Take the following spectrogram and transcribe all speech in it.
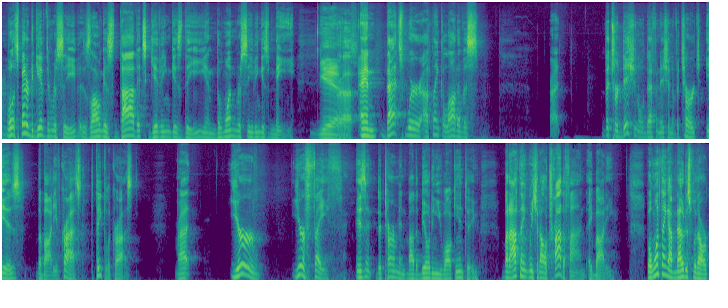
Mm-hmm. Well, it's better to give than receive as long as thy that's giving is thee and the one receiving is me. Yeah. And that's where I think a lot of us, right? The traditional definition of a church is the body of Christ, the people of Christ, right? Your your faith isn't determined by the building you walk into, but I think we should all try to find a body. But one thing I've noticed with our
